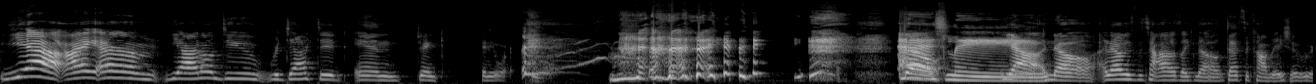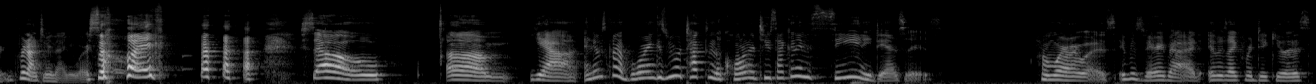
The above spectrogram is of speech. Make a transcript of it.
Yeah, I um yeah, I don't do redacted and drink anymore. Ashley. yeah, no. And that was the time I was like, no, that's the combination. We're, we're not doing that anymore. So like so um yeah, and it was kind of boring because we were tucked in the corner too, so I couldn't even see any dancers from where I was. It was very bad. It was like ridiculous.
